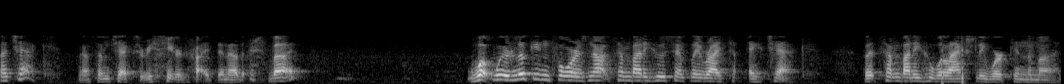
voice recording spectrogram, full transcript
a check. Now, some checks are easier to write than others, but what we're looking for is not somebody who simply writes a check, but somebody who will actually work in the mud.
